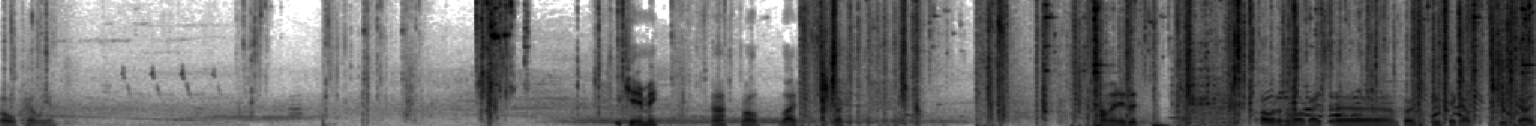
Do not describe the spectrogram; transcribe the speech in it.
Oh, hell yeah. Kidding me? Ah, well, life sucks. How many is it? Oh, that's a lot, guys. Um, first we take out these guys.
